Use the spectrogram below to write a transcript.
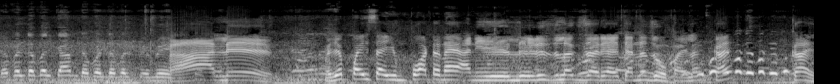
डबल डबल काम डबल डबल पेमेंट आले. म्हणजे पैसा इम्पॉर्टंट आहे आणि लेडीज लक्झरी आहे त्यांना झोपायला. काय? काय?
